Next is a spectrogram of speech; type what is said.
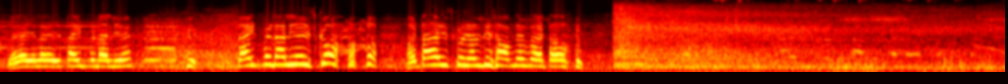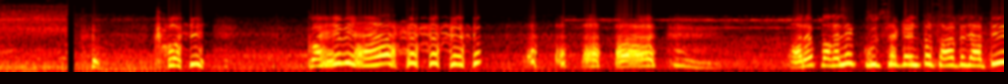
लगाइए लगाइए साइड पे डालिए। साइड पे डालिए इसको। हटाओ इसको, जल्दी सामने से हटाओ। कोई कोई भी है। अरे पगली, कुछ सेकंड तो साथ जाती।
